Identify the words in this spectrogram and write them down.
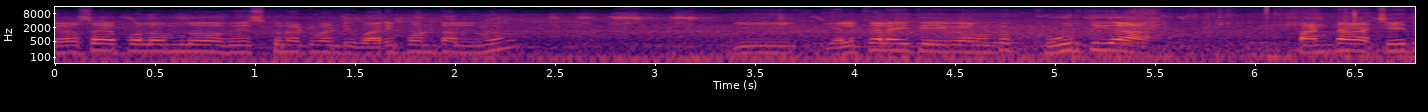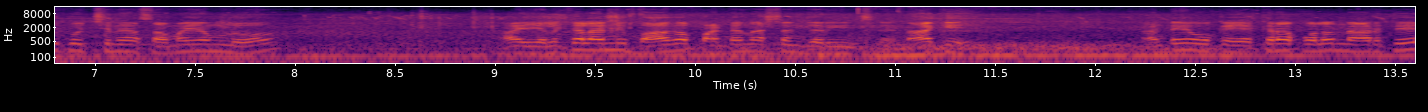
వ్యవసాయ పొలంలో వేసుకున్నటువంటి వరి పంటలను ఈ ఎలుకలు అయితే ఏవే ఉంటే పూర్తిగా పంట చేతికొచ్చిన సమయంలో ఆ ఎలుకలన్నీ బాగా పంట నష్టం జరిగించినాయి నాకే. అంటే ఒక ఎకరా పొలం నాటితే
